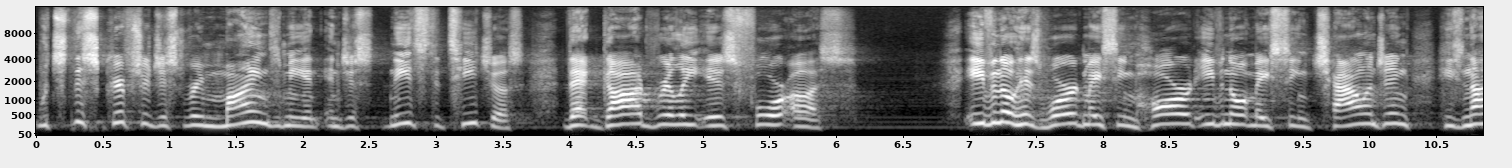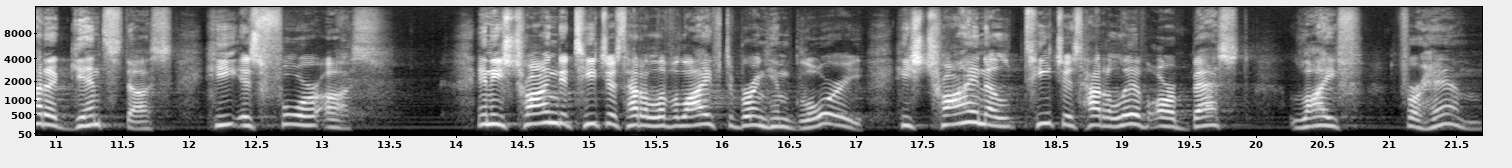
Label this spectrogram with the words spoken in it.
which this scripture just reminds me and, and, just needs to teach us that God really is for us. Even though his word may seem hard, even though it may seem challenging, he's not against us, he is for us. And he's trying to teach us how to live a life to bring him glory. He's trying to teach us how to live our best life for him.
